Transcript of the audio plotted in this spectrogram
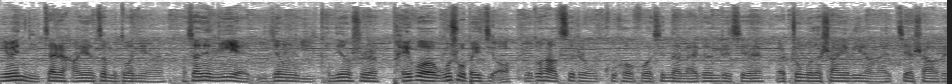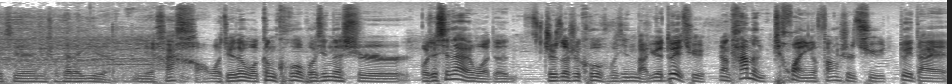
因为你在这行业这么多年，我相信你也已经已肯定是陪过无数杯酒，有多少次这种苦口婆心的来跟这些呃中国的商业力量来介绍这些你手下的艺人。也还好，我觉得我更苦口婆心的是，我觉得现在我的职责是苦口婆心把乐队去让他们换一个方式去对待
